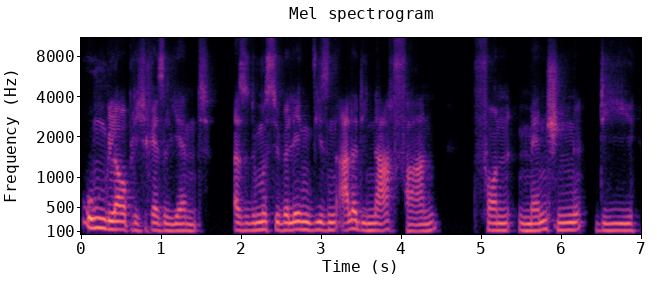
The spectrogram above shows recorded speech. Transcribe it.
unglaublich resilient. Also du musst dir überlegen, wie sind alle die Nachfahren von Menschen, die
